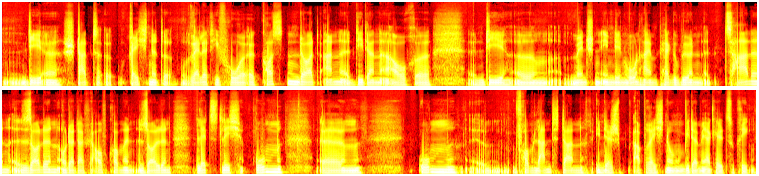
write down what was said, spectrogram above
die äh, Stadt äh, rechnet relativ hohe Kosten dort an, die dann auch die Menschen in den Wohnheimen per Gebühren zahlen sollen oder dafür aufkommen sollen, letztlich um ähm, um ähm, vom Land dann in der Abrechnung wieder mehr Geld zu kriegen.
